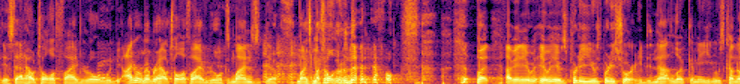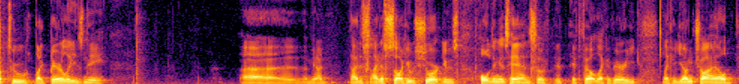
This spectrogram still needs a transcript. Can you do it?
is that how tall a five-year-old would be? I don't remember how tall a five-year-old because mine's, you know, mine's much older than that now. but I mean, it, it, it was pretty. He was pretty short. He did not look. I mean, he was coming up to like barely his knee. Uh, I mean, I, I just I just saw he was short and he was holding his hand, so it, it felt like a very like a young child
